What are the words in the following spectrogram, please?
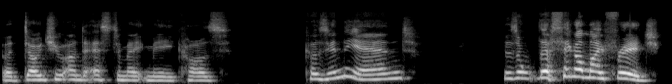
but don't you underestimate me because because in the end, there's a the thing on my fridge.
